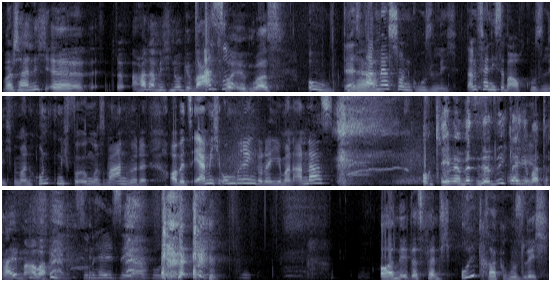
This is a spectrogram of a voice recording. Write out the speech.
Wahrscheinlich äh, hat er mich nur gewarnt so. vor irgendwas. Oh, das, ja. dann wäre es schon gruselig. Dann fände ich es aber auch gruselig, wenn mein Hund mich vor irgendwas warnen würde. Ob jetzt er mich umbringt oder jemand anders. Okay, wir müssen jetzt nicht gleich okay. übertreiben, aber. So ein Hellseher. oh nee, das fände ich ultra gruselig.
